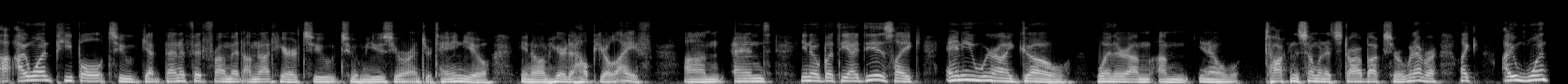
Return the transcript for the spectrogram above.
I, I want people to get benefit from it. I'm not here to to amuse you or entertain you. You know, I'm here to help your life. Um, and you know, but the idea is like anywhere I go, whether I'm I'm you know talking to someone at Starbucks or whatever, like I want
